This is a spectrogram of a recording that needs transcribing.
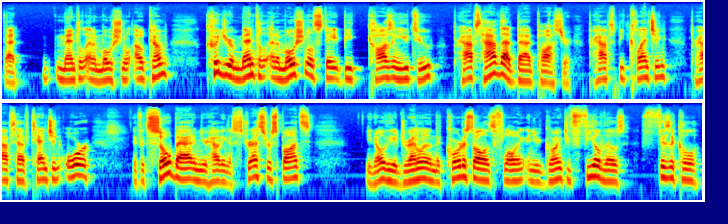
that mental and emotional outcome, could your mental and emotional state be causing you to perhaps have that bad posture, perhaps be clenching, perhaps have tension, or if it's so bad and you're having a stress response, you know, the adrenaline and the cortisol is flowing and you're going to feel those physical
